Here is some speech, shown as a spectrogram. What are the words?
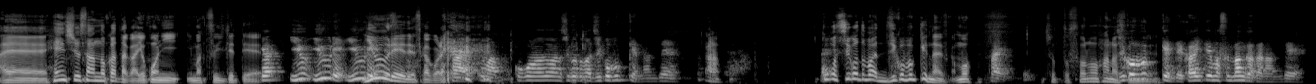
えー編集さんの方が横に今ついてて。い、や、ゆ幽霊、幽霊ですかこれ。はい、今、ここの仕事が事故物件なんで、ここ仕事場事故物件なんですか？もはい、うちょっとその話事故物件で書いてます漫画家なんで、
